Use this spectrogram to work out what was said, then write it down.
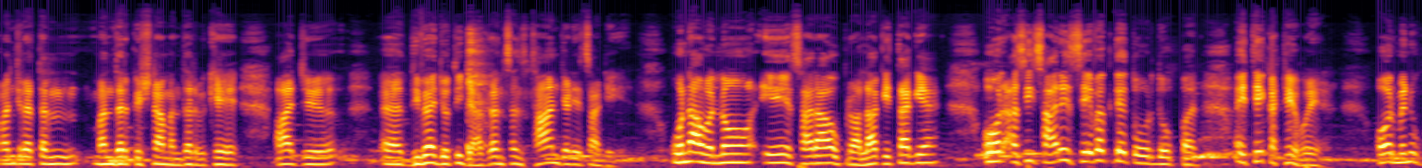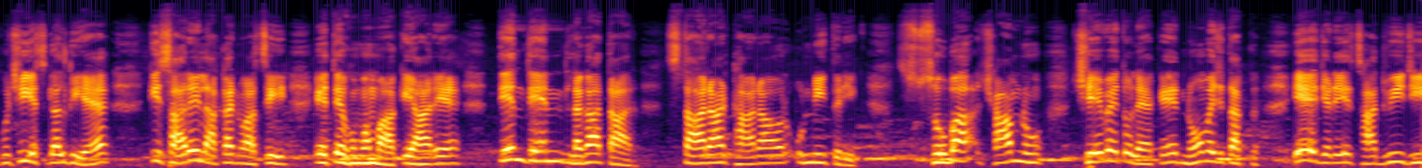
ਪੰਜ ਰਤਨ ਮੰਦਿਰ ਕ੍ਰਿਸ਼ਨਾ ਮੰਦਿਰ ਵਿਖੇ ਅੱਜ ਅ, ਦਿਵਿਆ ਜੋਤੀ ਜਾਗਰਣ ਸੰਸਥਾਨ ਜਿਹੜੇ ਸਾਡੇ ਉਹਨਾਂ ਵੱਲੋਂ ਇਹ ਸਾਰਾ ਉਪਰਾਲਾ ਕੀਤਾ ਗਿਆ ਔਰ ਅਸੀਂ ਸਾਰੇ ਸੇਵਕ ਦੇ ਤੌਰ ਦੇ ਉੱਪਰ ਇੱਥੇ ਇਕੱਠੇ ਹੋਏ ਹਾਂ। ਔਰ ਮੈਨੂੰ ਖੁਸ਼ੀ ਇਸ ਗੱਲ ਦੀ ਹੈ ਕਿ ਸਾਰੇ ਇਲਾਕਾ ਨਿਵਾਸੀ ਇੱਥੇ ਹੁਮ ਹੁਮਾ ਕੇ ਆ ਰਹੇ ਹੈ। ਤਿੰਨ ਦਿਨ ਲਗਾਤਾਰ 17 18 ਔਰ 19 ਤਰੀਕ। ਸਵੇਰ, ਸ਼ਾਮ ਨੂੰ 6 ਵਜੇ ਤੋਂ ਲੈ ਕੇ 9 ਵਜੇ ਤੱਕ ਇਹ ਜਿਹੜੇ ਸਾਧਵੀ ਜੀ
